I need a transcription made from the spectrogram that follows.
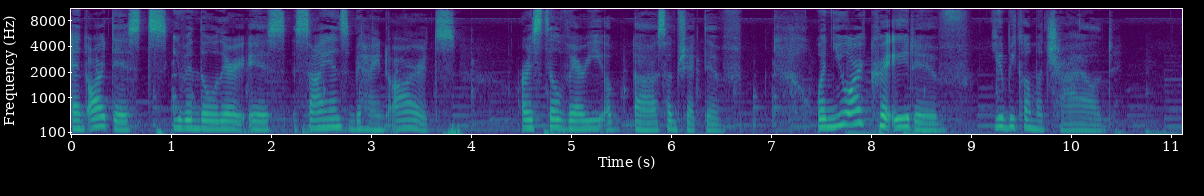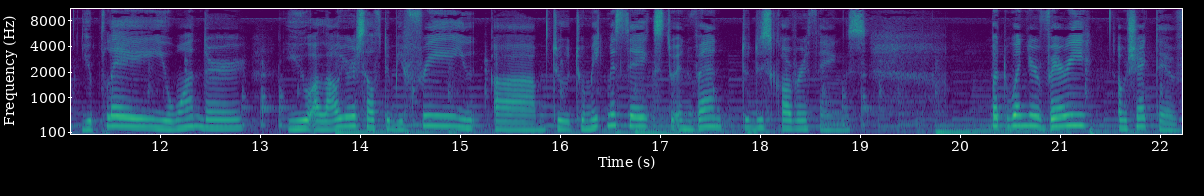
and artists, even though there is science behind arts, are still very uh, subjective. When you are creative, you become a child. You play, you wonder, you allow yourself to be free, you, um, to, to make mistakes, to invent, to discover things. But when you're very objective,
